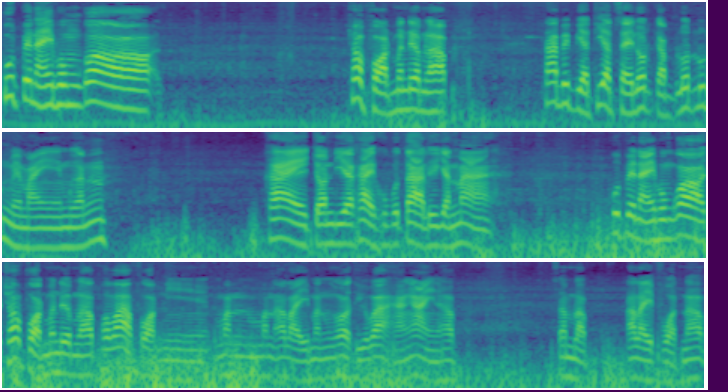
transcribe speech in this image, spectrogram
พูดไปไหนผมก็ชอบฟอร์ดเหมือนเดิมแล้วครับ ถ้าไปเปรียบเทียบใส่รถกับรถรุ่นใหม่ ๆ เหมือน ค่ายจอร์นเดียค่ายคูปต้าหรือยันมา พูดไปไหนผมก็ชอบฟอร์ดเหมือนเดิมแล้วครับ เพราะว่าฟอร์ดนี่มันมันอะไรมันก็ถือว่าหาง่ายนะครับสำหรับอะไรฟอร์ดนะครับ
